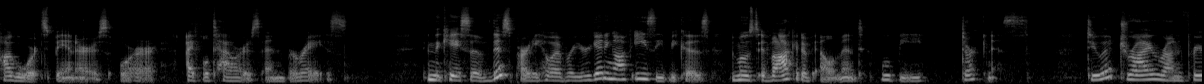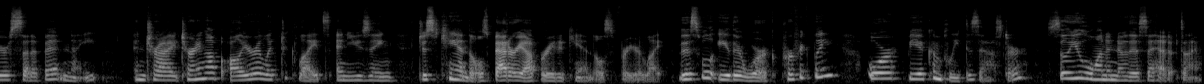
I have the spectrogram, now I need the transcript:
Hogwarts banners or Eiffel Towers and berets. In the case of this party, however, you're getting off easy because the most evocative element will be darkness. Do a dry run for your setup at night and try turning off all your electric lights and using just candles, battery operated candles for your light. This will either work perfectly or be a complete disaster, so you'll want to know this ahead of time.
